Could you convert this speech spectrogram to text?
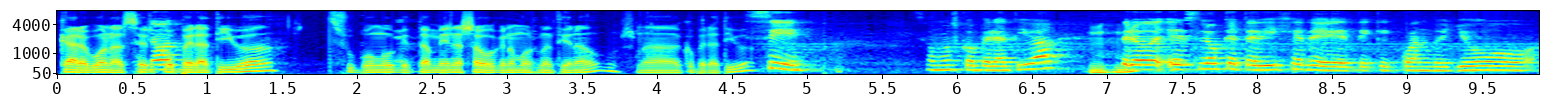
Claro, bueno, al ser no- cooperativa, supongo que también es algo que no hemos mencionado, es una cooperativa. Sí, somos cooperativa, pero es lo que te dije de, de que cuando yo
